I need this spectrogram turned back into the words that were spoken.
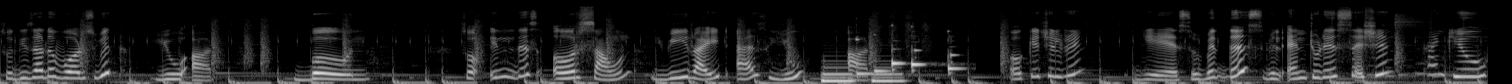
So these are the words with UR. Burn. So in this er sound we write as you are. Okay children? Yes. So with this we'll end today's session. Thank you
